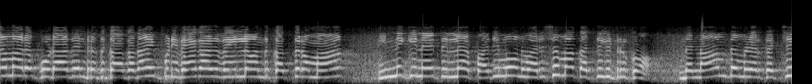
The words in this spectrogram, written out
ஏமாறக்கூடாதுன்றதுக்காக தான் இப்படி வேகாத வெயில்ல வந்து கத்துறோமா இன்னைக்கு நேத்து இல்ல பதிமூணு வருஷமா கத்திக்கிட்டு இருக்கோம். இந்த நாம் தமிழர் கட்சி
